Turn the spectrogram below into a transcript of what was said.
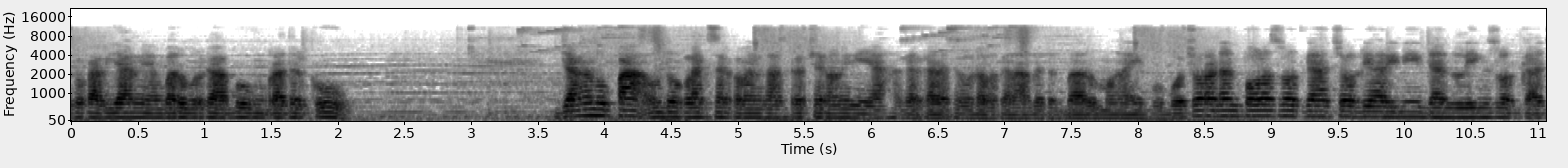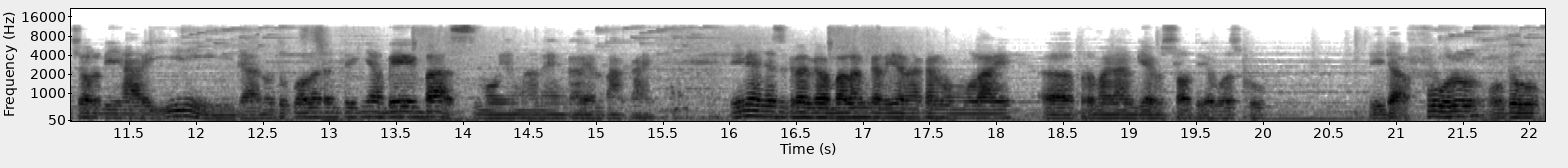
untuk kalian yang baru bergabung brotherku. Jangan lupa untuk like, share, komen, subscribe channel ini ya Agar kalian selalu mendapatkan update terbaru mengenai info bocoran dan pola slot gacor di hari ini Dan link slot gacor di hari ini. Dan untuk pola dan triknya bebas Mau yang mana yang kalian pakai Ini hanya sekedar gambaran kalian akan memulai uh, permainan game slot ya bosku. Tidak full untuk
